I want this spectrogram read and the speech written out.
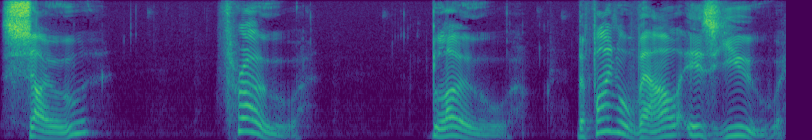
so, throw, blow. The final vowel is U,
